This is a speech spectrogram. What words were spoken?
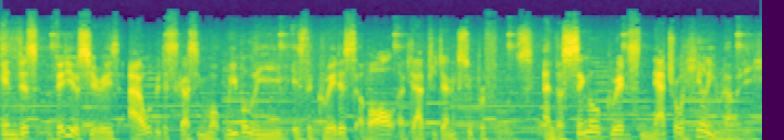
In this video series, I will be discussing what we believe is the greatest of all adaptogenic superfoods and the single greatest natural healing remedy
